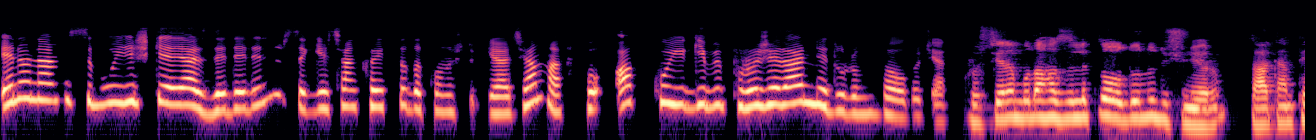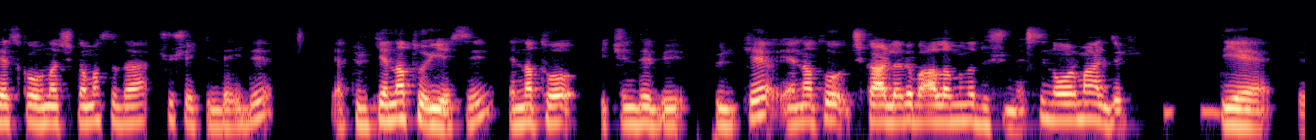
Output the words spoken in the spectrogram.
en önemlisi bu ilişki eğer zedelenirse geçen kayıtta da konuştuk gerçi ama bu Akkuyu gibi projeler ne durumda olacak? Rusya'nın buna hazırlıklı olduğunu düşünüyorum. Zaten Peskov'un açıklaması da şu şekildeydi. Ya Türkiye NATO üyesi, e, NATO içinde bir ülke, e, NATO çıkarları bağlamında düşünmesi normaldir diye e,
